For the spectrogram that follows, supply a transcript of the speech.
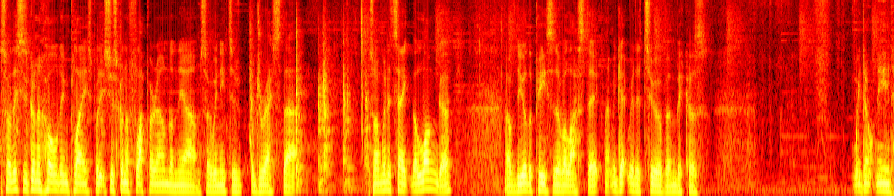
So this is going to hold in place but it's just going to flap around on the arm. So we need to address that. So I'm going to take the longer of the other pieces of elastic. Let me get rid of two of them because we don't need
